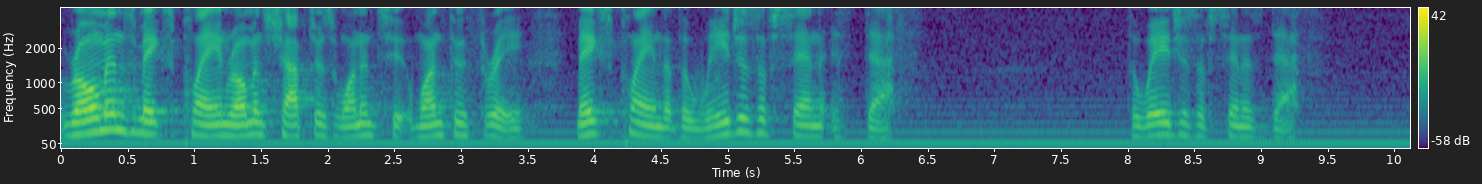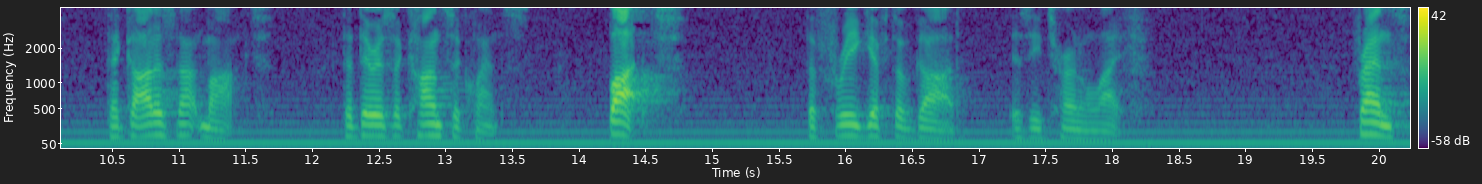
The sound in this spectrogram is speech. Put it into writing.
Romans makes plain, Romans chapters 1, and 2, 1 through 3, makes plain that the wages of sin is death. The wages of sin is death. That God is not mocked, that there is a consequence. But the free gift of God is eternal life. Friends,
